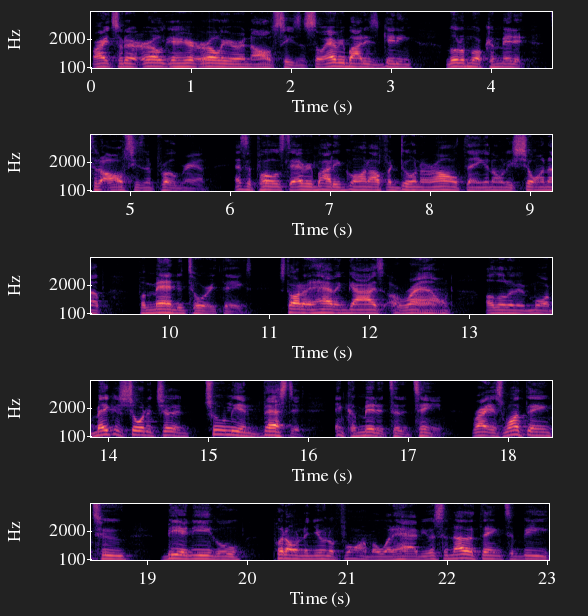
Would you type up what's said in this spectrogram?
right? So they're early, they're here earlier in the off-season, so everybody's getting a little more committed to the off-season program as opposed to everybody going off and doing their own thing and only showing up for mandatory things. Started having guys around a little bit more, making sure that you're truly invested and committed to the team, right? It's one thing to be an Eagle, put on the uniform or what have you. It's another thing to be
